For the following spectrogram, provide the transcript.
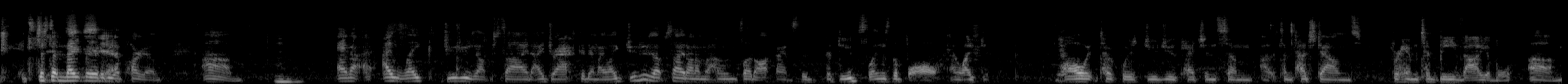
it's just a nightmare to be a part of. Um, Mhm. and I, I like Juju's upside. I drafted him. I like Juju's upside on a Mahomes-led offense. The, the dude slings the ball. I like it. Yeah. All it took was Juju catching some uh, some touchdowns for him to be valuable. Um,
